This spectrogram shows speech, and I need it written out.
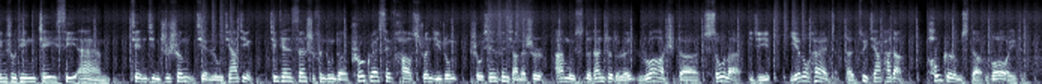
欢迎收听 JCM 渐进之声，渐入佳境。今天三十分钟的 Progressive House 专辑中，首先分享的是阿姆斯特丹制作人 Raj 的 Sola 以及 Yellowhead 的最佳搭档 Holgrams 的 Void。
